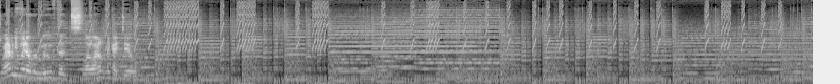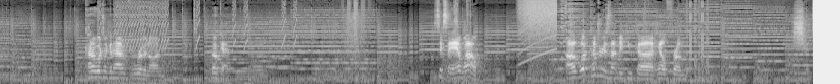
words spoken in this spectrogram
Do I have any way to remove the slow? I don't think I do. Kind of wish I could have a ribbon on. Okay. 6 a.m. Wow. Uh, what country does that make you uh, hail from? Shit.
